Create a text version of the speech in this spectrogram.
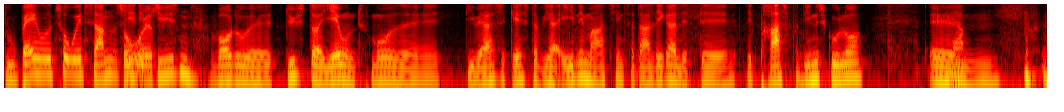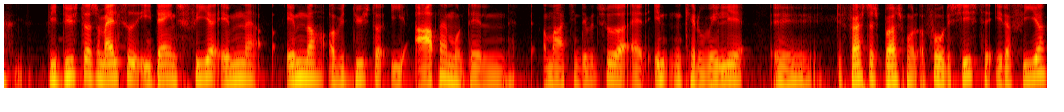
Du er bagud 2-1 samlet set i 2-1. quizzen, hvor du uh, dyster jævnt mod uh, diverse gæster, vi har inde, Martin, så der ligger lidt, uh, lidt pres på dine skuldre. Øhm, vi dyster som altid i dagens fire emner, emner og vi dyster i ARPA-modellen. Og Martin, det betyder, at enten kan du vælge øh, det første spørgsmål og få det sidste, et af fire,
